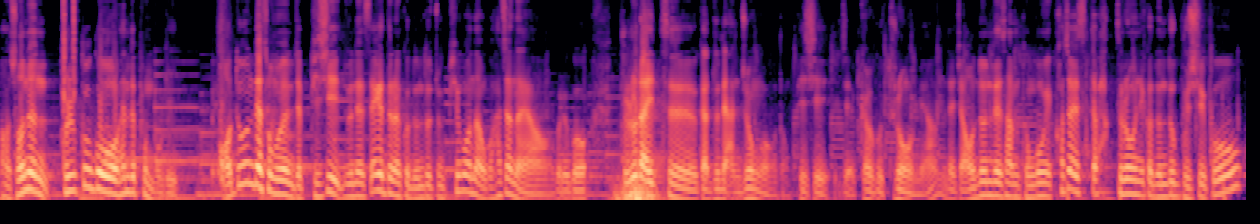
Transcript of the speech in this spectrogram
어, 저는 불 끄고 핸드폰 보기. 어두운 데서 보면 이제 빛이 눈에 세게 들어가니까 눈도 좀 피곤하고 하잖아요. 그리고 블루라이트가 눈에 안 좋은 거거든. 빛이 이제 결국 들어오면. 근데 이제 어두운 데서 하면 동공이 커져 있을 때 확 들어오니까 눈도 부시고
